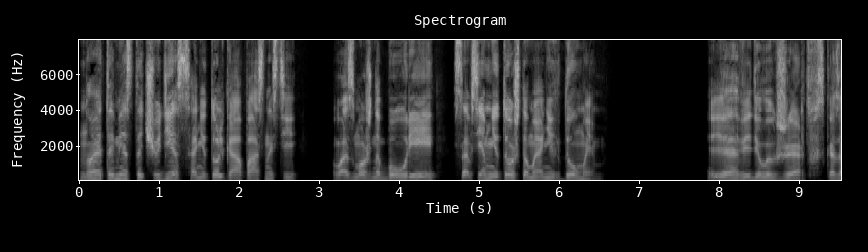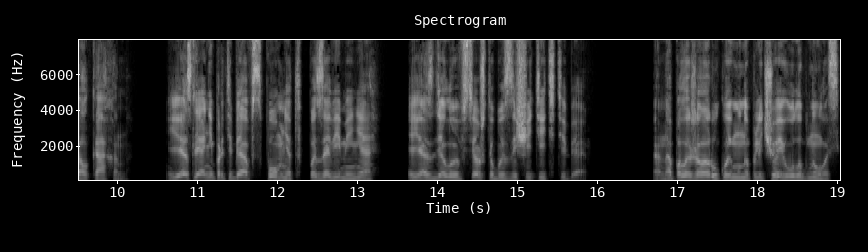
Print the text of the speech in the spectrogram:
Но это место чудес, а не только опасностей. Возможно, Бауреи совсем не то, что мы о них думаем». «Я видел их жертв», — сказал Кахан. «Если они про тебя вспомнят, позови меня, и я сделаю все, чтобы защитить тебя». Она положила руку ему на плечо и улыбнулась.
